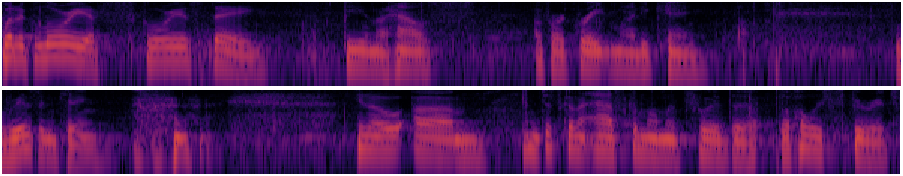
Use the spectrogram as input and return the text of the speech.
What a glorious, glorious day to be in the house of our great mighty King, risen King. you know, um, I'm just going to ask a moment for the, the Holy Spirit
